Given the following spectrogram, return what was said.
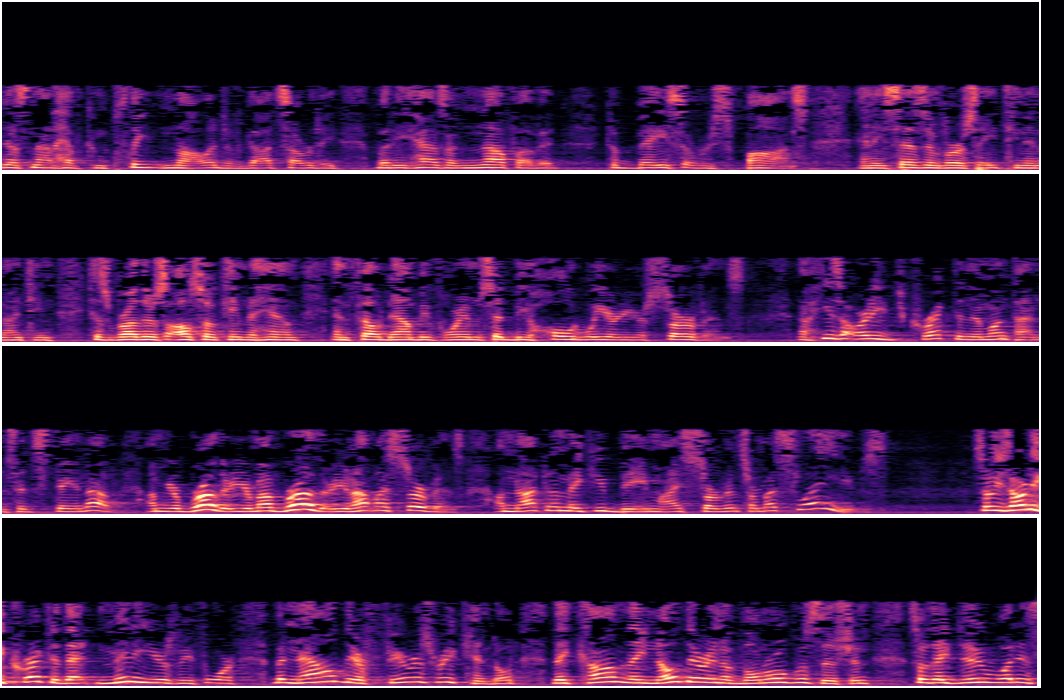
does not have complete knowledge of God's sovereignty, but he has enough of it to base a response. And he says in verse 18 and 19, his brothers also came to him and fell down before him and said, Behold, we are your servants. Now, he's already corrected them one time and said, Stand up. I'm your brother. You're my brother. You're not my servants. I'm not going to make you be my servants or my slaves. So he's already corrected that many years before, but now their fear is rekindled. They come, they know they're in a vulnerable position, so they do what is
